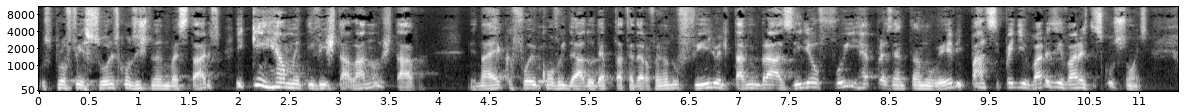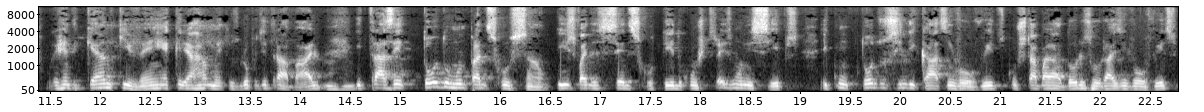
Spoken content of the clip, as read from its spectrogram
os professores com os estudantes universitários, e quem realmente devia estar lá não estava. Na época foi convidado o deputado federal Fernando Filho, ele estava em Brasília, eu fui representando ele e participei de várias e várias discussões. O que a gente quer ano que vem é criar realmente os grupos de trabalho uhum. e trazer todo mundo para a discussão. Isso vai ser discutido com os três municípios e com todos os sindicatos envolvidos, com os trabalhadores rurais envolvidos,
